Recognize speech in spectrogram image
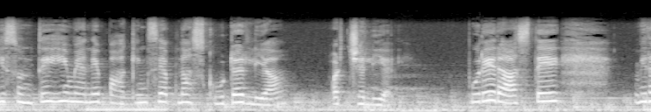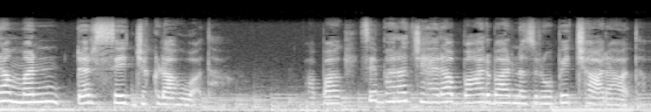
ये सुनते ही मैंने पार्किंग से अपना स्कूटर लिया और चली आई। पूरे रास्ते मेरा मन डर से जकड़ा हुआ था। पापा से भरा चेहरा बार बार नज़रों पे छा रहा था।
